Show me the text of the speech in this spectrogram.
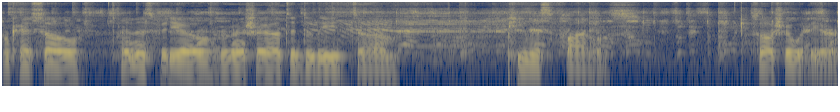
Okay, so in this video, we're going to show you how to delete um, plist files. So I'll show you what they are.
